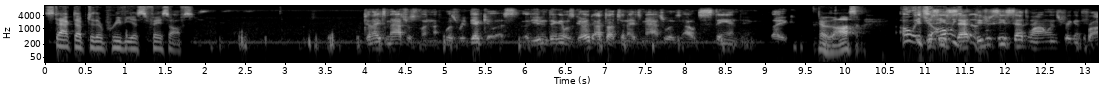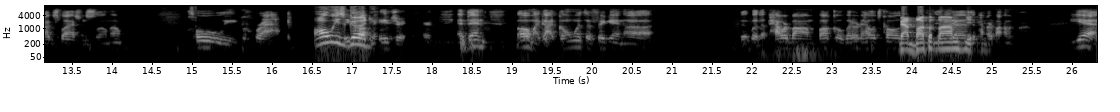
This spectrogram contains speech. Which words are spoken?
stacked up to their previous face-offs? Tonight's match was fun. Was ridiculous. You didn't think it was good? I thought tonight's match was outstanding. Like, That was awesome. Oh, did it's you see Seth? good. Did you see Seth Rollins freaking frog splash in slow mo? Holy crap! always He good. major error. And then, oh my god, going with the friggin' uh, with the power bomb buckle, whatever the hell it's called. That buckle bomb, The power bomb. Yeah.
